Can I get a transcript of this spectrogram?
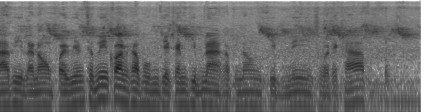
ลาพี่ละน้องไปเพียงสำนี้ก่อนครับผมเจอกันคลิปหน้าครับพี่น้องคลิปนี้สวัสดีครับ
